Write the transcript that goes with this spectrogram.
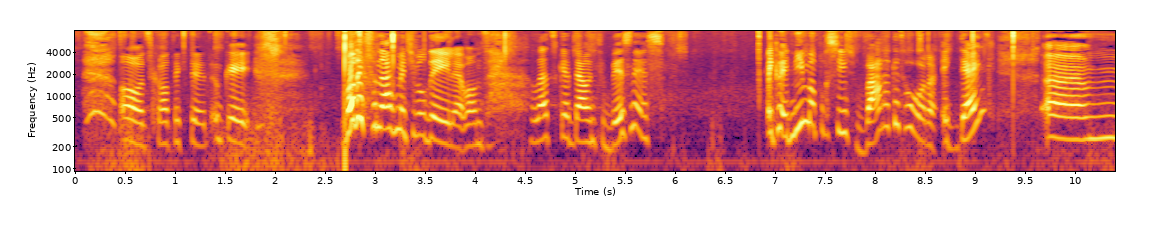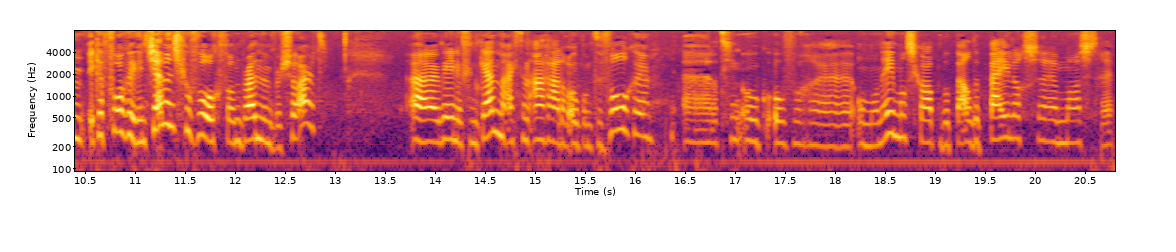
oh, wat schattig dit. Oké, wat ik vandaag met je wil delen, want let's get down to business. Ik weet niet meer precies waar ik het hoorde. Ik denk, um, ik heb vorige week een challenge gevolgd van Brandon Burchard. Uh, ik weet niet of je hem kent, maar echt een aanrader ook om te volgen. dat ging ook over ondernemerschap, bepaalde pijlers masteren.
